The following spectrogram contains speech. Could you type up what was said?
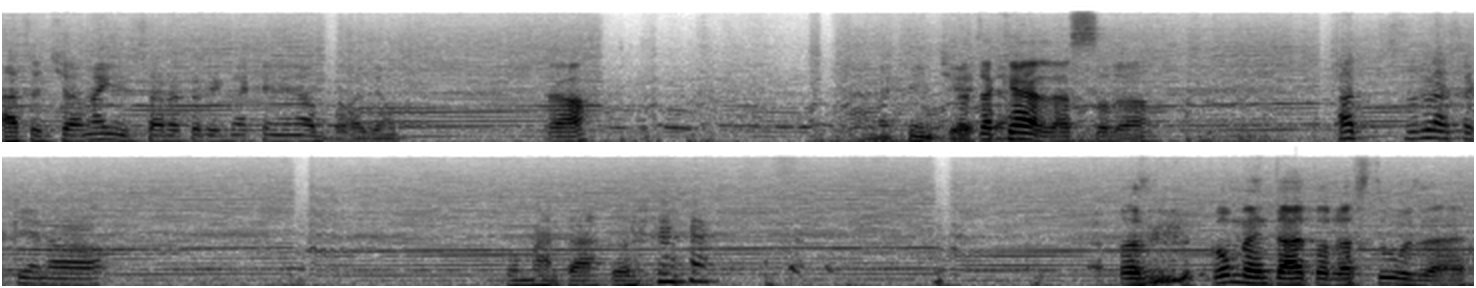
Hát, hogyha megint szarakodik nekem, én abba hagyom. Ja. Ennek nincs De értelme. te kell lesz oda. Hát leszek én a... kommentátor. Az kommentátor az túlzás.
